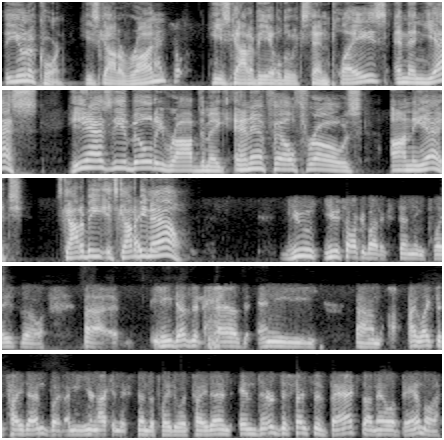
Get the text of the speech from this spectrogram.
the unicorn. He's got to run. He's got to be able to extend plays, and then yes, he has the ability, Rob, to make NFL throws on the edge. It's got to be. It's got to be now. you you talk about extending plays though. Uh, he doesn't have any. Um, I like the tight end, but I mean, you're not going to extend a play to a tight end. And their defensive backs on Alabama,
